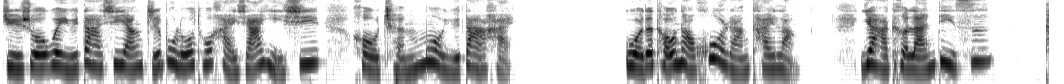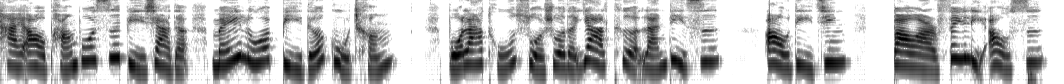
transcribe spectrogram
据说位于大西洋直布罗陀海峡以西，后沉没于大海。我的头脑豁然开朗，亚特兰蒂斯。泰奥庞波斯笔下的梅罗彼得古城，柏拉图所说的亚特兰蒂斯，奥地金、鲍尔菲里奥斯、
